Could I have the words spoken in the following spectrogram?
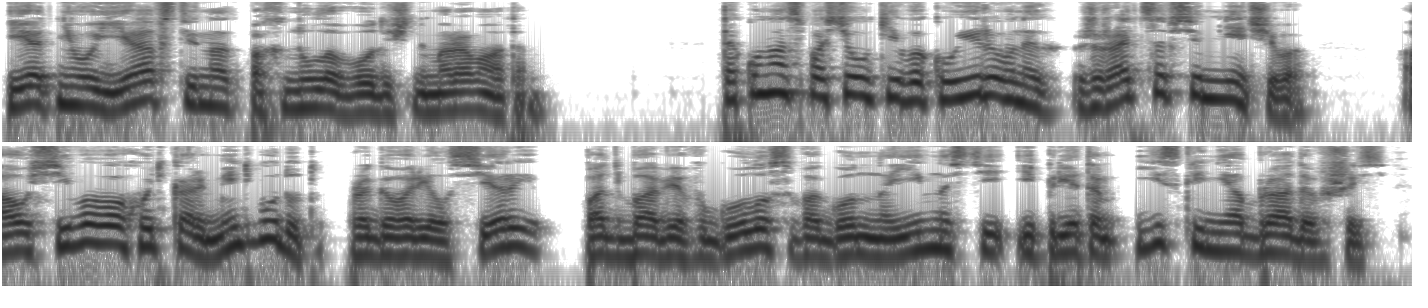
и от него явственно пахнуло водочным ароматом. «Так у нас в поселке эвакуированных жрать совсем нечего, а у Сивова хоть кормить будут», – проговорил Серый, подбавив голос вагон наивности и при этом искренне обрадовавшись –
